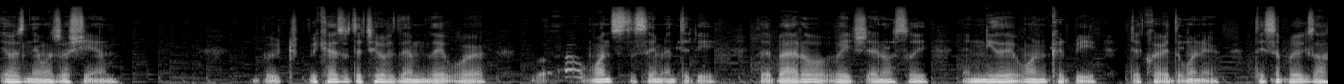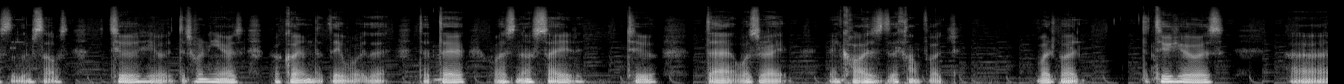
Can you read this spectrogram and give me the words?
It His name was Reshiram. Because of the two of them, they were uh, once the same entity. The battle raged endlessly, and neither one could be declared the winner. They simply exhausted themselves. The two hero, the twin heroes proclaimed that they were that that there was no side to that was right, and caused the conflict. But but the two heroes' uh,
